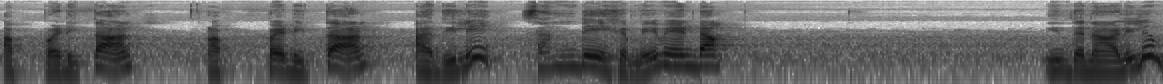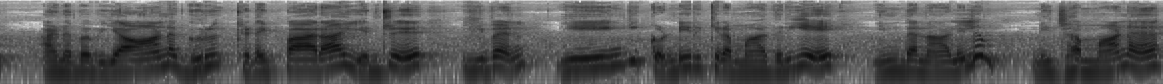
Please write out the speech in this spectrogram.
அப்படித்தான் அப்படித்தான் அதிலே சந்தேகமே வேண்டாம். இந்த நாளிலும் அனுபவியான குரு கிடைப்பாரா என்று இவன் ஏங்கிக் கொண்டிருக்கிற மாதிரியே இந்த நாளிலும் நிஜமான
